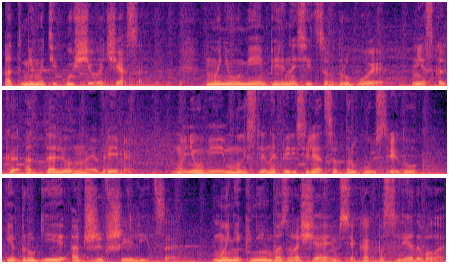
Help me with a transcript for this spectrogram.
от мимо текущего часа – мы не умеем переноситься в другое, несколько отдаленное время. Мы не умеем мысленно переселяться в другую среду и в другие отжившие лица. Мы не к ним возвращаемся, как бы следовало,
